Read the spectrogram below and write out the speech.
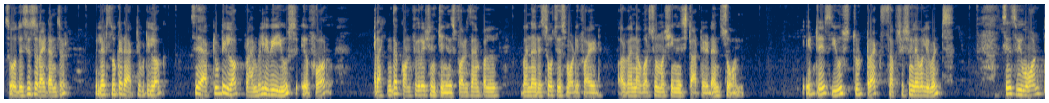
So this is the right answer. Let's look at activity log. See activity log primarily we use for tracking the configuration changes. For example, when a resource is modified or when a virtual machine is started and so on. It is used to track subscription level events. Since we want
